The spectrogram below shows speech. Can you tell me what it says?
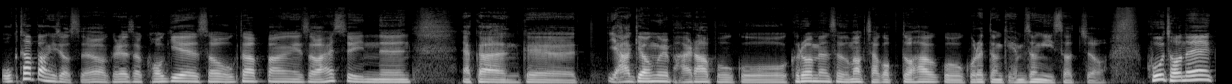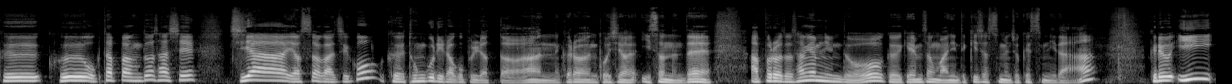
옥탑방이셨어요. 그래서 거기에서 옥탑방에서 할 수 있는 약간 그 야경을 바라보고 그러면서 음악 작업도 하고 그랬던 감성이 있었죠. 그 전에 그, 그 옥탑방도 사실 지하였어가지고 그 동굴이라고 불렸던 그런 곳이 있었는데 앞으로도 상엽님도 그 감성 많이 느끼셨으면 좋겠습니다. 그리고 이,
